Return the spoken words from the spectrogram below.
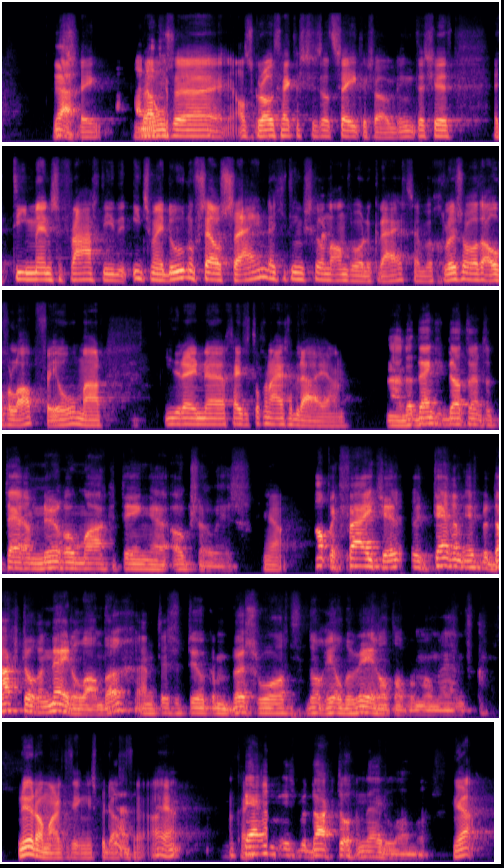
Ja, Zeker. En Bij ons eh, als growth hackers is dat zeker zo. Ik denk dat je het tien mensen vraagt die er iets mee doen, of zelfs zijn, dat je tien verschillende antwoorden krijgt. Ze hebben gelust wel wat overlap, veel, maar iedereen eh, geeft er toch een eigen draai aan. Nou, dan denk ik dat met de term neuromarketing eh, ook zo is. Ja, Grappig feitje, de term is bedacht door een Nederlander. En het is natuurlijk een buswoord door heel de wereld op het moment. neuromarketing is bedacht. Oh ja. De term is bedacht door een Nederlander. Ja,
